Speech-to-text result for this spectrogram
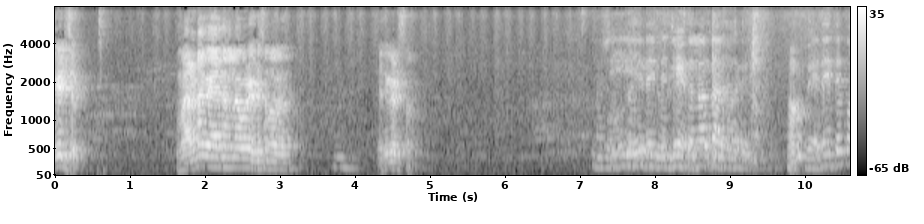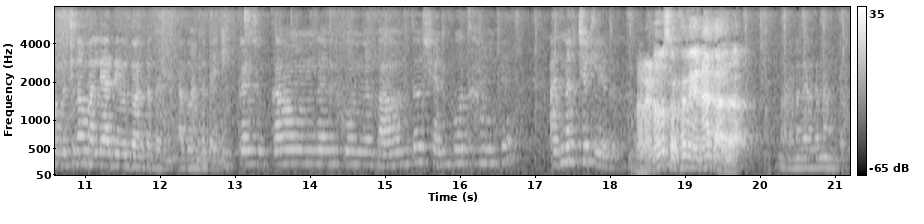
ఏడ్చాం. మరణ వేదనలో కూడా ఏడుస్తున్నావు కదా? ఎందుకు ఏదైతే జీవితంలో మళ్ళీ అది దొరకదని అది ఉండదు. ఇక్కడ సుఖం ఉందనుకున్న భావంతో చనిపోతూ ఉంటే అది నచ్చట్లేదు. మరణం సుఖమేనా కాదా? మరణ వేదన అంటారు.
